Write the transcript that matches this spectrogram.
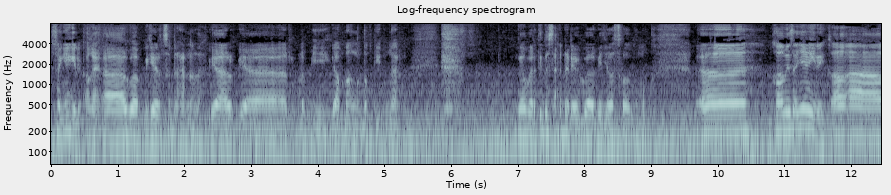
sayangnya gini oke okay, uh, gue pikir sederhana lah biar biar lebih gampang untuk didengar. Gak berarti gue sadar ya gue agak jelas kalau ngomong Eh, kalau misalnya ini kalau uh,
